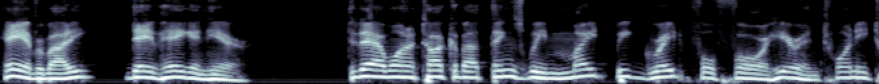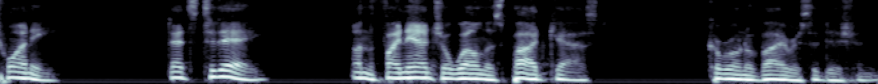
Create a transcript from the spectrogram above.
Hey, everybody, Dave Hagan here. Today, I want to talk about things we might be grateful for here in 2020. That's today on the Financial Wellness Podcast, Coronavirus Edition.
